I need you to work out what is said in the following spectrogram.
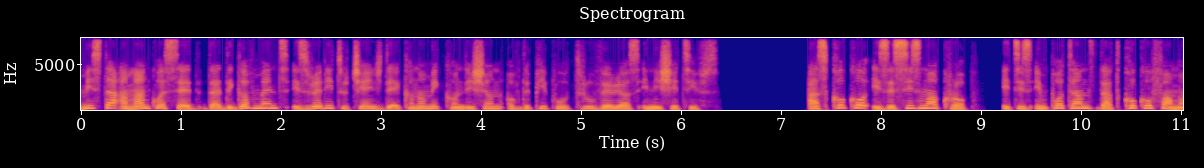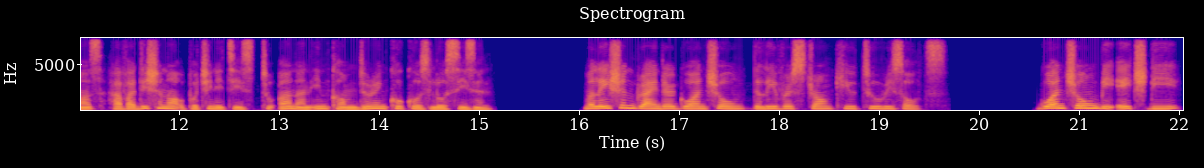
Mr. Amankwa said that the government is ready to change the economic condition of the people through various initiatives. As cocoa is a seasonal crop, it is important that cocoa farmers have additional opportunities to earn an income during cocoa's low season. Malaysian grinder Guan Chong delivers strong Q2 results. Guan Chong BHD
